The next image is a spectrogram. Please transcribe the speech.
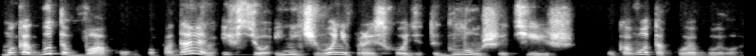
мы как будто в вакуум попадаем, и все, и ничего не происходит, и глушь, и тишь. У кого такое было?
